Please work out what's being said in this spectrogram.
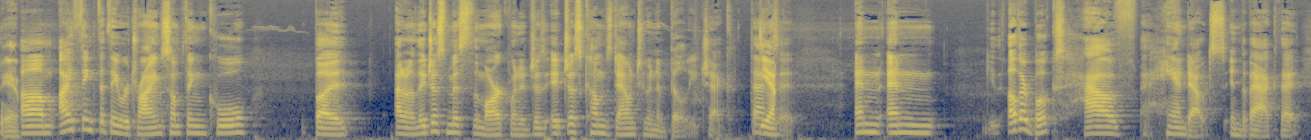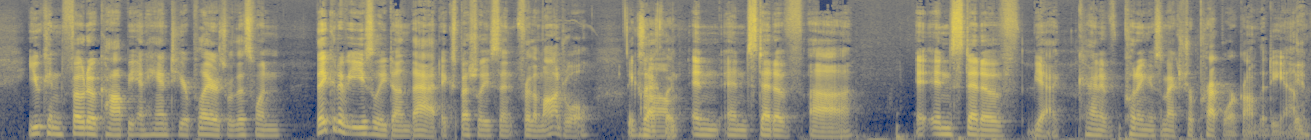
Yeah. Um, I think that they were trying something cool, but I don't know. They just missed the mark when it just it just comes down to an ability check. That's Yeah. it. And and other books have handouts in the back that you can photocopy and hand to your players. Where this one, they could have easily done that, especially since for the module. Exactly. Um, and instead of uh, instead of yeah, kind of putting some extra prep work on the DM.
